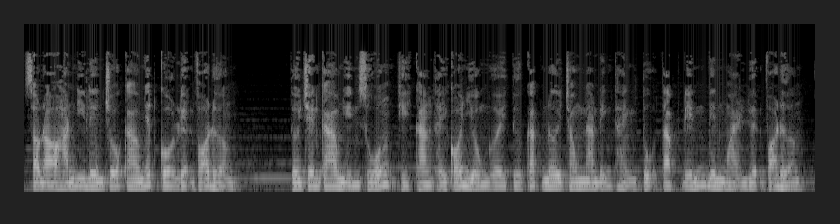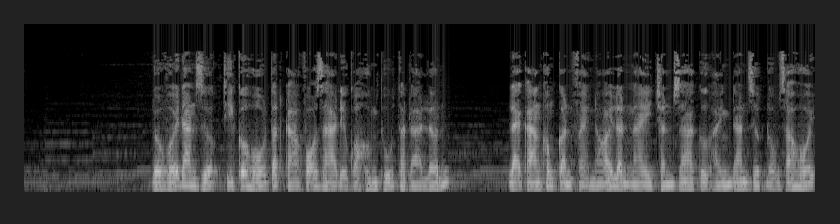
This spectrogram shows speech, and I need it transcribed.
Sau đó hắn đi lên chỗ cao nhất của luyện võ đường. Từ trên cao nhìn xuống thì càng thấy có nhiều người từ các nơi trong Nam Đỉnh thành tụ tập đến bên ngoài luyện võ đường. Đối với đan dược thì cơ hồ tất cả võ giả đều có hứng thú thật là lớn, Lại càng không cần phải nói lần này Trần gia cử hành đan dược đấu giá hội,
